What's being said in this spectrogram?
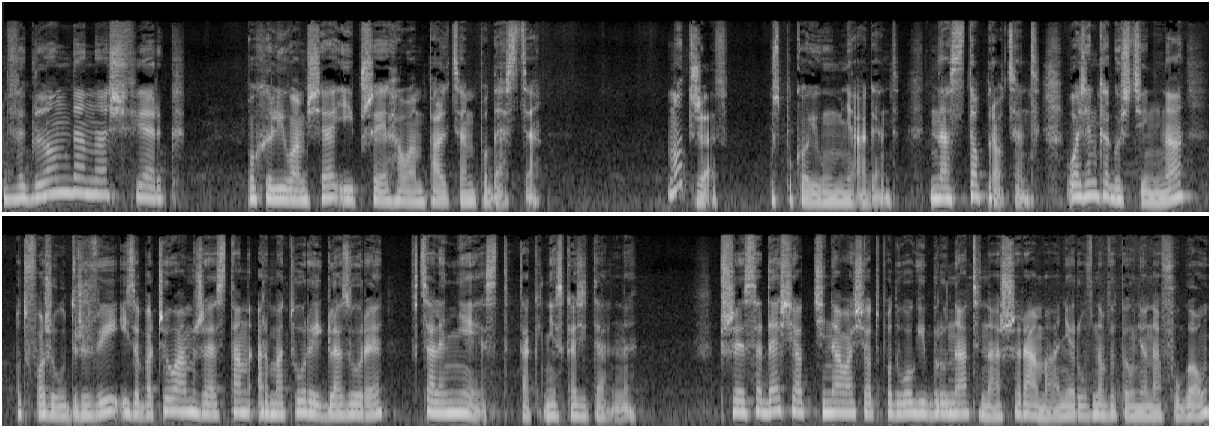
Wygląda na świerk. Pochyliłam się i przejechałam palcem po desce. Modrzew, uspokoił mnie agent. Na sto procent. Łazienka gościnna. Otworzył drzwi i zobaczyłam, że stan armatury i glazury wcale nie jest tak nieskazitelny. Przy sedesie odcinała się od podłogi brunatna szrama nierówno wypełniona fugą.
